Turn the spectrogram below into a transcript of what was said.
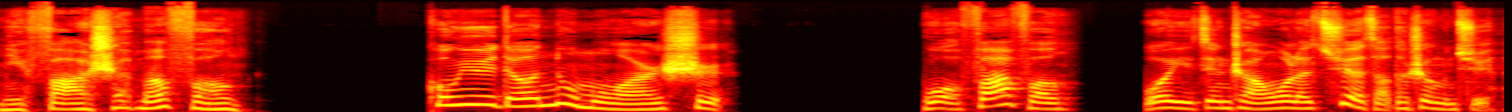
你发什么疯？孔玉德怒目而视。我发疯？我已经掌握了确凿的证据，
